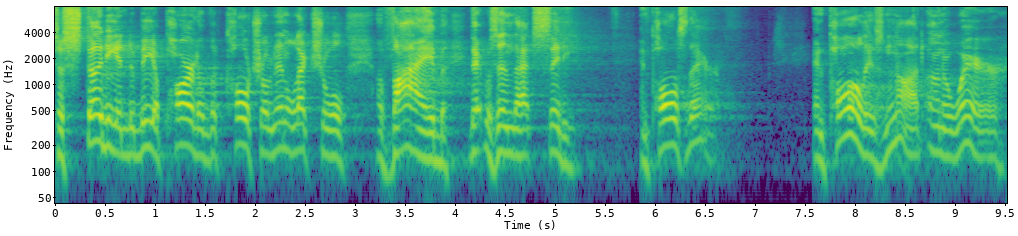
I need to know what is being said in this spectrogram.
to study and to be a part of the cultural and intellectual vibe that was in that city. And Paul's there. And Paul is not unaware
